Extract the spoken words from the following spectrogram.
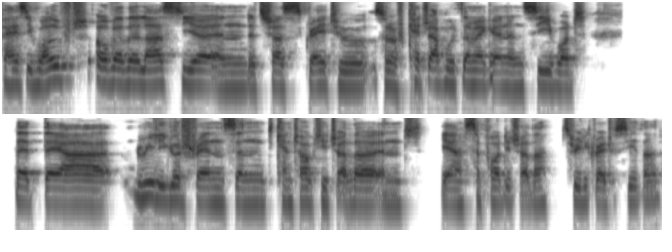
has evolved over the last year, and it's just great to sort of catch up with them again and see what that they are really good friends and can talk to each other and yeah support each other. It's really great to see that.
